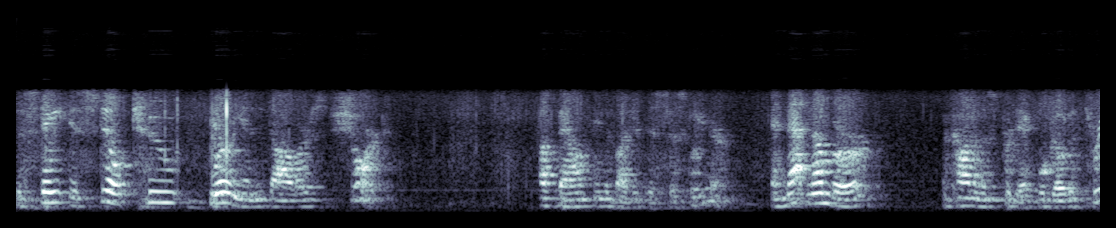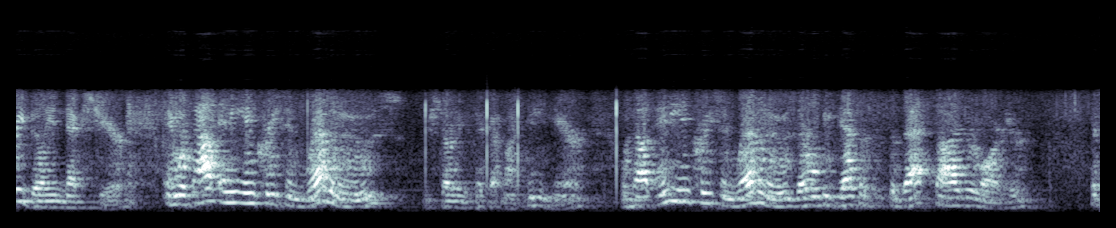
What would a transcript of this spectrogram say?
the state is still $2 billion short of balancing the budget this fiscal year. And that number, economists predict, will go to 3 billion next year. And without any increase in revenues, you're starting to pick up my theme here, without any increase in revenues, there will be deficits of that size or larger as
